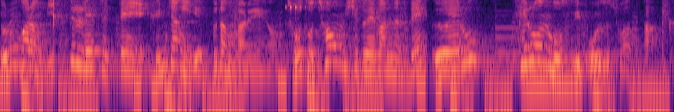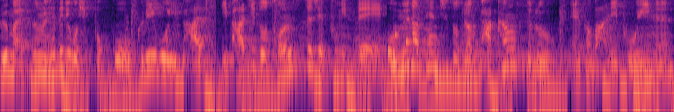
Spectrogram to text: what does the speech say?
이런 거랑 믹스를 했을 때 굉장히 예쁘단 말이에요. 저도 처음 시도해봤는데 의외로 새로운 모습이 보여서 좋았다. 그 말씀을 해드리고 싶었고 그리고 이 바지. 이 바지도 던스트 제품인데 버뮤다 팬츠도 이런 바캉스 룩에서 많이 보이는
